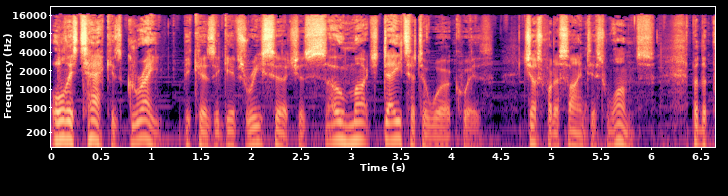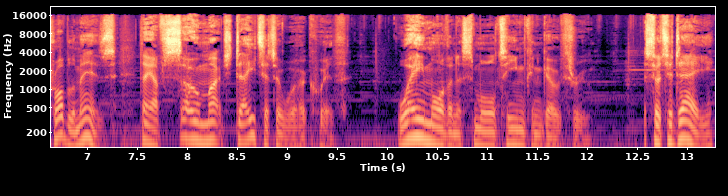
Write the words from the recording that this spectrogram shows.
All this tech is great because it gives researchers so much data to work with, just what a scientist wants. But the problem is, they have so much data to work with, way more than a small team can go through. So today,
